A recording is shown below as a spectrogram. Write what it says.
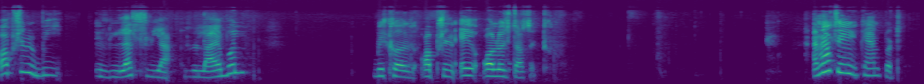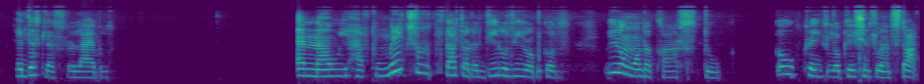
Option B is less reliable because option A always does it. I'm not saying you can't, but it's just less reliable. And now we have to make sure it starts at a 0, 0 because we don't want our cars to go crazy locations when it starts.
